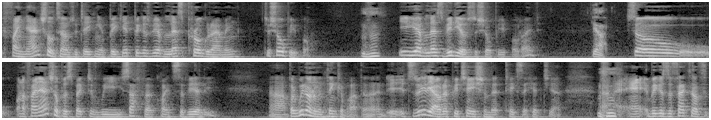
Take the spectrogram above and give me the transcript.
financial terms, we're taking a big hit because we have less programming to show people. Mm-hmm. You have less videos to show people, right? Yeah. So, on a financial perspective, we suffer quite severely. Uh, but we don't even think about that. It's really our reputation that takes a hit here. Mm-hmm. Uh, because the fact of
